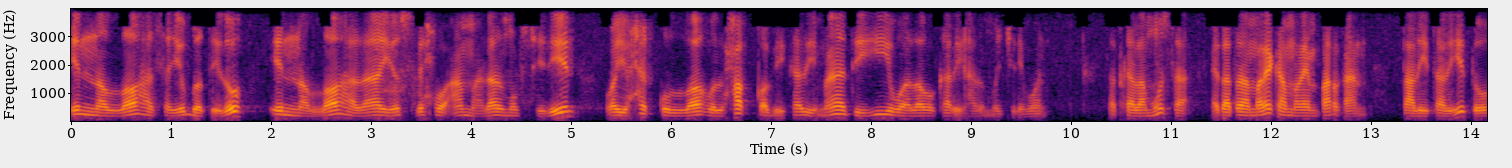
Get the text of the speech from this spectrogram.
innallaha sayubtiluh, innallaha la yuslihu amalal mufsidin, wa yuhiqqullahu al-haqqa bi kalimatihi walau karihal mujrimun." Tatkala Musa, eh mereka melemparkan tali-tali itu,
